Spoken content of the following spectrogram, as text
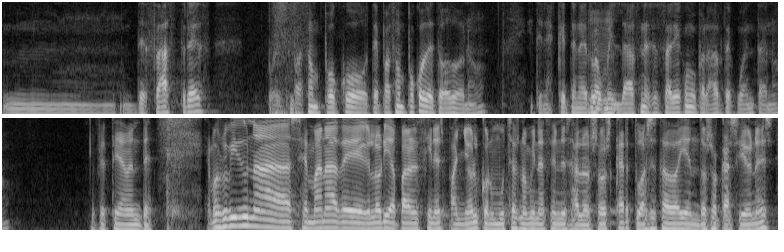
mm, desastres pues pasa un poco, te pasa un poco de todo, ¿no? Y tienes que tener la humildad necesaria como para darte cuenta, ¿no? Efectivamente. Hemos vivido una semana de gloria para el cine español con muchas nominaciones a los Oscar. Tú has estado ahí en dos ocasiones.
